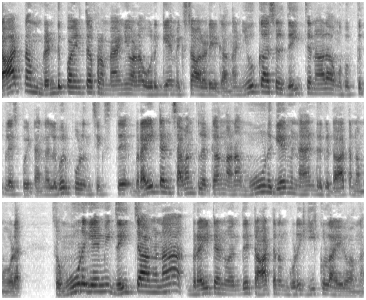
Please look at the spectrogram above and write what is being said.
டாட்னம் ரெண்டு பாயிண்ட் தான் ஃப்ரம் மேன்யூ ஆனால் ஒரு கேம் எக்ஸ்ட்ரா விளையாடி இருக்காங்க. நியூ காசல் ஜெயித்தனால அவங்க ஃபிஃப்த் பிளேஸ் போயிட்டாங்க. லிவர்பூல் சிக்ஸ்த்து பிரைட்டன் செவன்த்ல இருக்காங்க. ஆனால் மூணு கேம் இன் ஹேண்ட் இருக்கு டாட்டனமோட ஸோ மூணு கேமே ஜெயிச்சாங்கன்னா பிரைட்டன் வந்து டாட்டனம் கூட ஈக்குவல் ஆயிடுவாங்க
